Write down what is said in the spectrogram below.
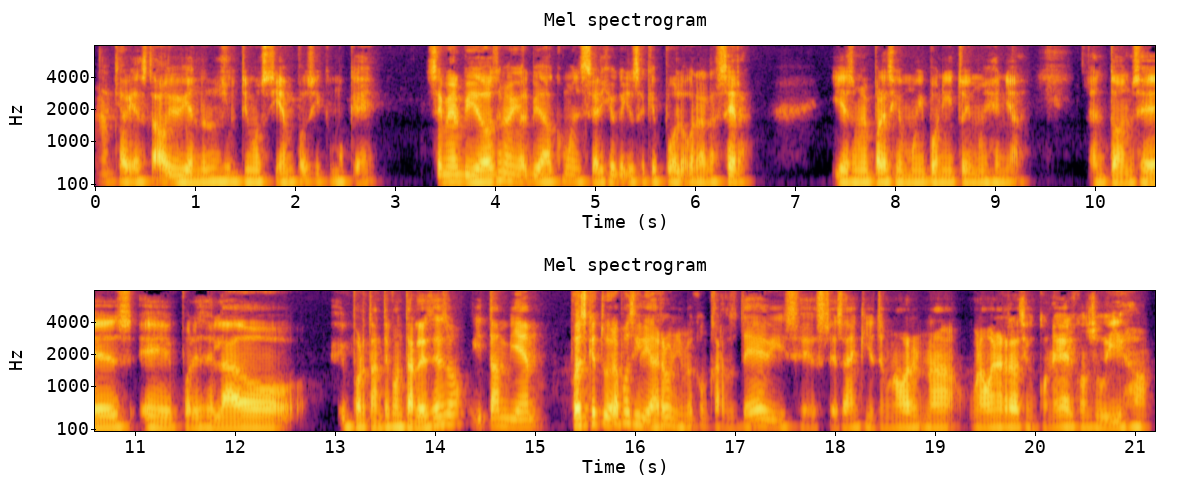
en el que había estado viviendo en los últimos tiempos y como que se me olvidó, se me había olvidado como el Sergio que yo sé que puedo lograr hacer. Y eso me pareció muy bonito y muy genial. Entonces, eh, por ese lado, importante contarles eso. Y también, pues que tuve la posibilidad de reunirme con Carlos Davis. Eh, ustedes saben que yo tengo una, una, una buena relación con él, con su hija,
